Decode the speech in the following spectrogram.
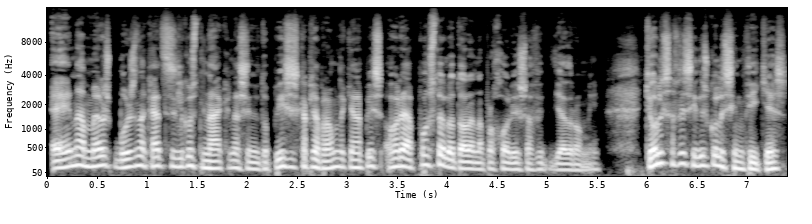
Ένα μέρος που μπορείς να κάτσεις λίγο στην άκρη, να συνειδητοποιήσεις κάποια πράγματα και να πεις: Ωραία, πώς θέλω τώρα να προχωρήσω αυτή τη διαδρομή. Και όλες αυτές οι δύσκολες συνθήκες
